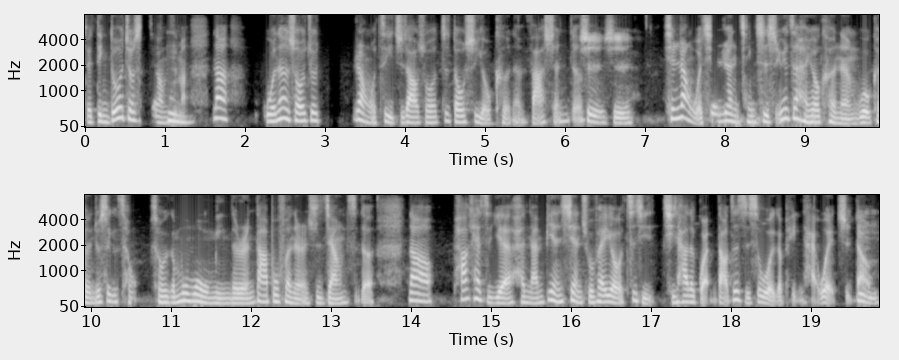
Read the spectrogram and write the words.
对，顶多就是这样子嘛。嗯、那我那个时候就让我自己知道说，这都是有可能发生的。是是，先让我先认清事实，因为这很有可能，我可能就是一个成成为一个默默无名的人。大部分的人是这样子的。那 Podcast 也很难变现，除非有自己其他的管道。这只是我一个平台，我也知道。嗯、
